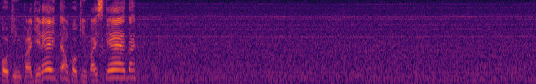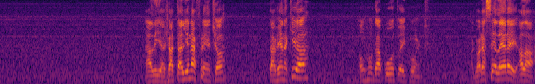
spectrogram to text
Pouquinho para a direita, um pouquinho para a esquerda. Ali, ó, já tá ali na frente, ó. Tá vendo aqui, ó? Vamos mudar pro outro waypoint. Agora acelera aí, olha lá.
